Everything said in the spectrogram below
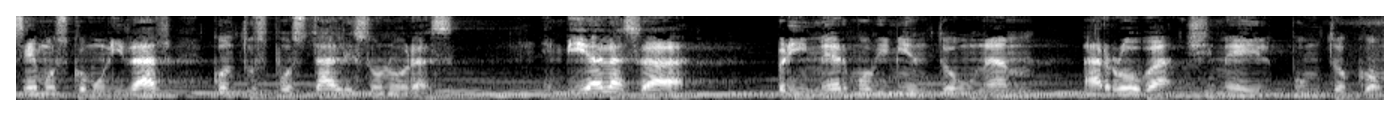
Hacemos comunidad con tus postales sonoras. Envíalas a primermovimientounam.gmail.com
